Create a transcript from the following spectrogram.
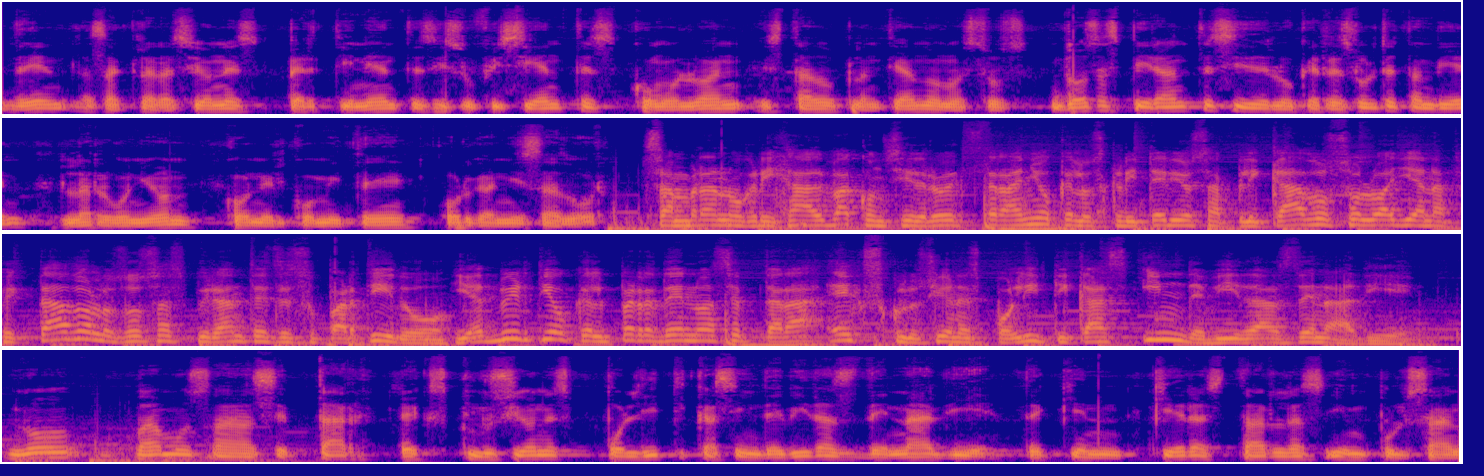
den las aclaraciones pertinentes y suficientes, como lo han estado planteando nuestros dos aspirantes y de lo que resulte también la reunión con el comité organizador. Zambrano Grijalva consideró extraño que los criterios aplicados solo hayan afectado a los dos aspirantes de su partido y advirtió que el PRD no aceptará exclusiones políticas indebidas de nadie. No vamos a aceptar exclusiones políticas indebidas de nadie, de quien quiera estarlas impulsando,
